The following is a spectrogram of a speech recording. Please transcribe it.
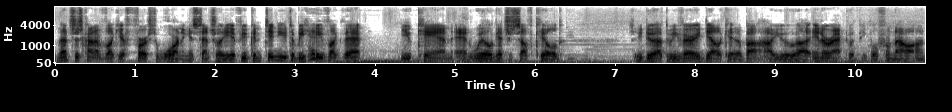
that's just kind of like your first warning. Essentially, if you continue to behave like that, you can and will get yourself killed. So you do have to be very delicate about how you uh, interact with people from now on.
